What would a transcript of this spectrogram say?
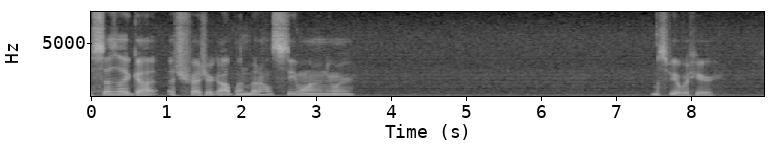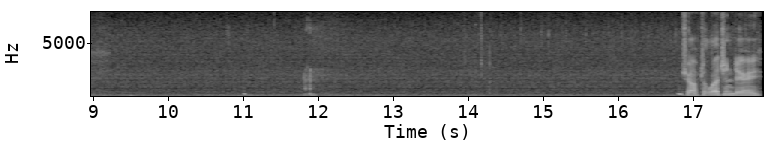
It says I got a treasure goblin, but I don't see one anywhere. Must be over here. Dropped a legendary.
